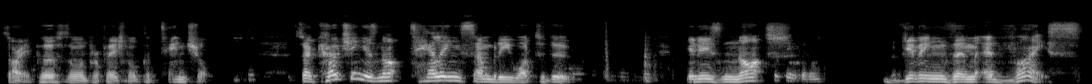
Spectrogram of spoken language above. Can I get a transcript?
Sorry, personal and professional potential. So, coaching is not telling somebody what to do, it is not giving them advice.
